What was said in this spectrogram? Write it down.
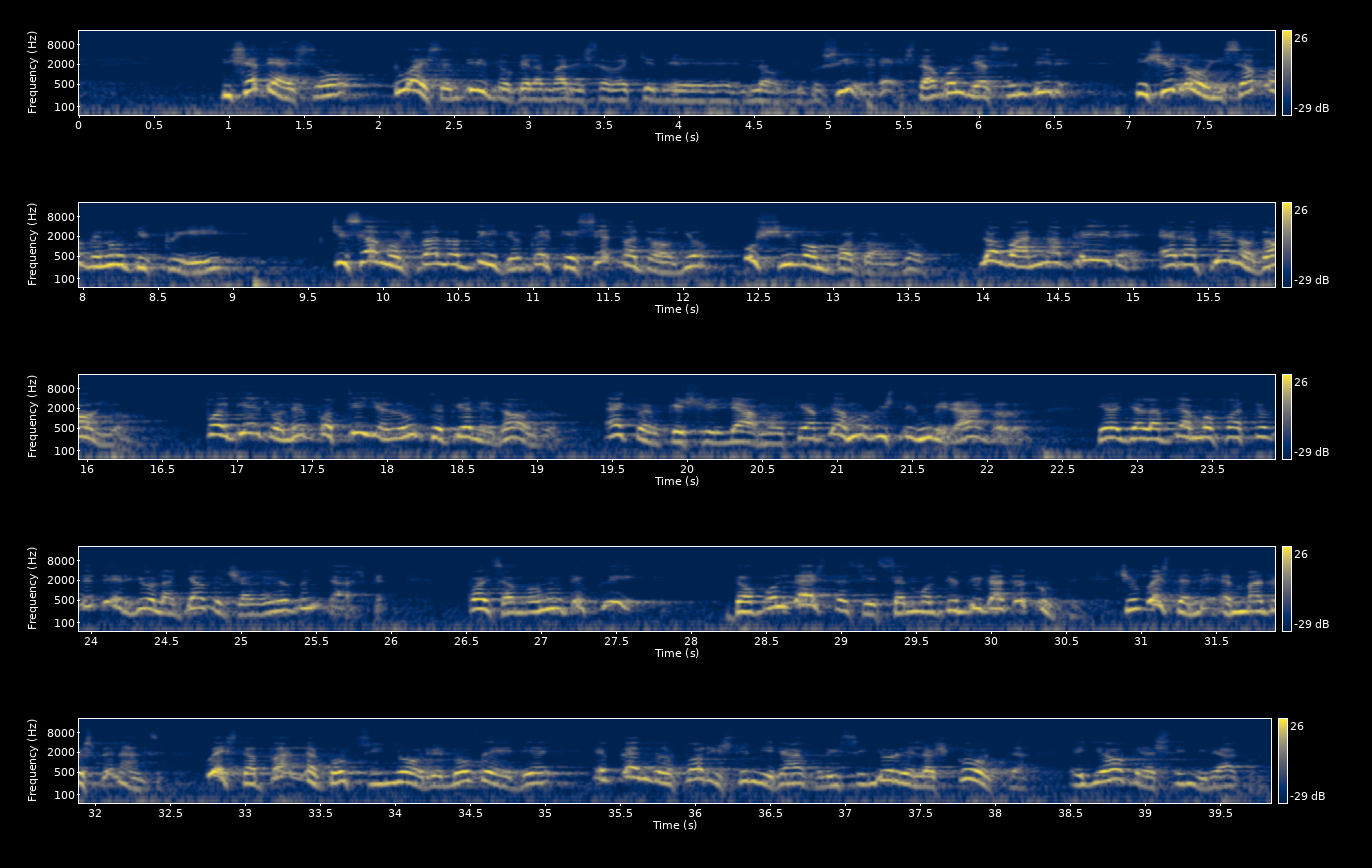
Dice adesso, tu hai sentito che la madre stava a chiedere l'olio, così eh, stavo lì a sentire. Dice noi siamo venuti qui, ci siamo sbalorditi perché il serbatoio usciva un po' d'olio. Lo vanno a aprire, era pieno d'olio. Poi dietro le bottiglie erano tutte piene d'olio. Ecco che scegliamo, che abbiamo visto il miracolo, che gliel'abbiamo fatto vedere. Io la chiave ce l'avevo in tasca. Poi siamo venuti qui Dopo l'estasi si è moltiplicata tutti. Cioè, questa è Madre Speranza. Questa parla col Signore, lo vede e vengono fuori questi miracoli. Il Signore l'ascolta e gli opera questi miracoli.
